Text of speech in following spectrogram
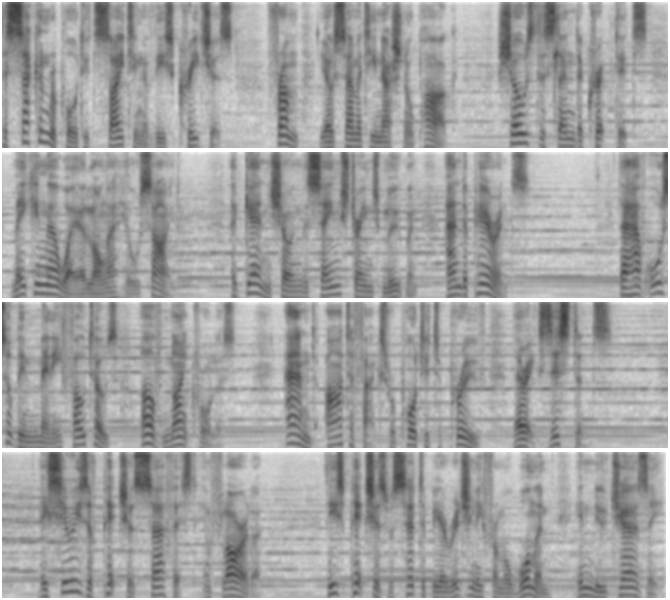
The second reported sighting of these creatures from Yosemite National Park shows the slender cryptids making their way along a hillside, again showing the same strange movement and appearance. There have also been many photos of nightcrawlers and artifacts reported to prove their existence. A series of pictures surfaced in Florida. These pictures were said to be originally from a woman in New Jersey.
